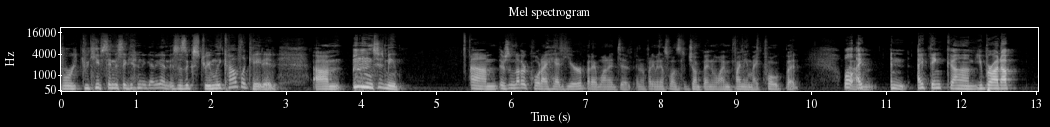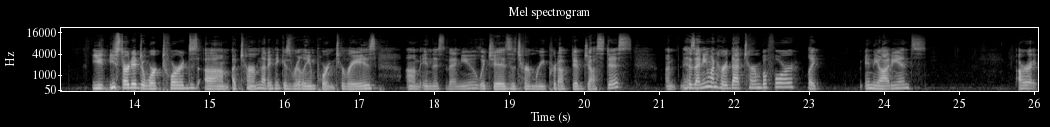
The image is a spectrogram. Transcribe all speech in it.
we're, we keep saying this again and again and again this is extremely complicated. Um, excuse me. Um, there's another quote i had here but i wanted to i don't know if anyone else wants to jump in while i'm finding my quote but Well, I Um, and I think um, you brought up you you started to work towards um, a term that I think is really important to raise um, in this venue, which is the term reproductive justice. Um, has anyone heard that term before, like in the audience? All right,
